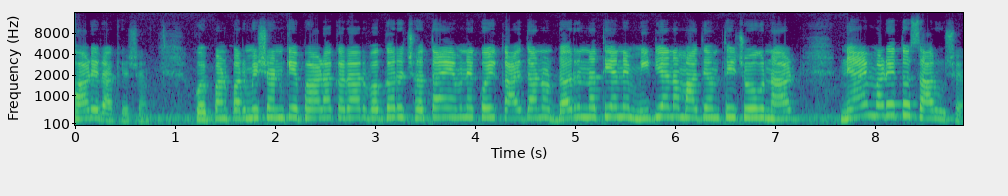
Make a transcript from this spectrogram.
ભાડે રાખે છે. કોઈ પણ પરમિશન કે ભાડા કરાર વગર છતાંય એમને કોઈ કાયદાનો ડર નથી અને મીડિયાના માધ્યમથી જો ન્યાય મળે તો સારું છે.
